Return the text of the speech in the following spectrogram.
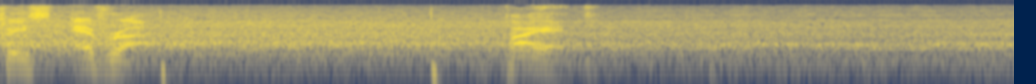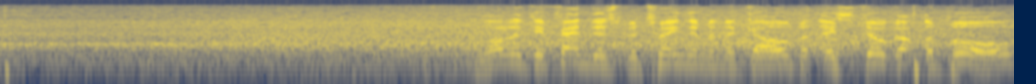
Patrice Evra. Payet. A lot of defenders between them and the goal, but they still got the ball.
